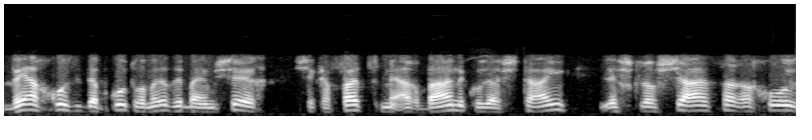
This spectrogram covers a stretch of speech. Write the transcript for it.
ואחוז הידבקות, הוא אומר את זה בהמשך, שקפץ מ-4.2 ל-13 אחוז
